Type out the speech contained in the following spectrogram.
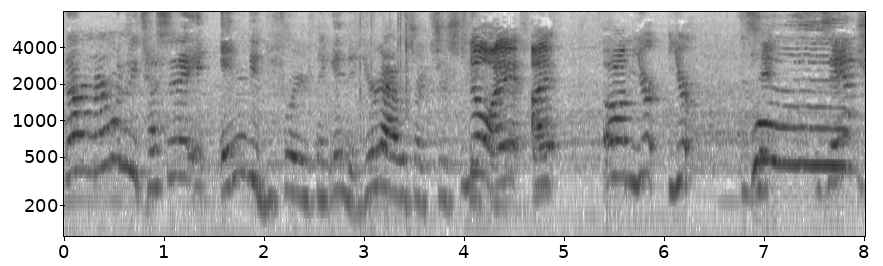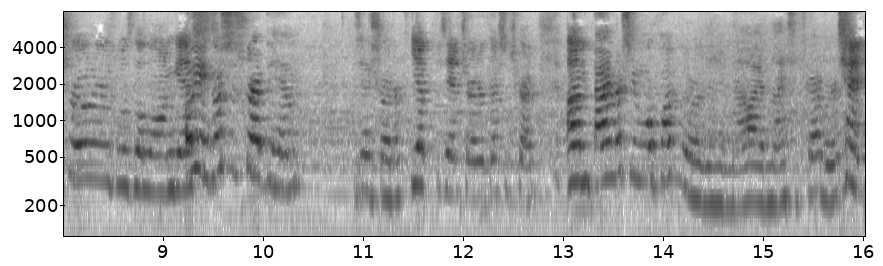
Now, remember when we tested it? It ended before your thing ended. Your guy was like just. No, I, I, um, your, your, Zan, Zan Schroeder's was the longest. Oh yeah, go subscribe to him. Zan Schroeder. Yep, Zan Schroeder. Go subscribe. Um, I'm actually more popular than him now. I have nine subscribers. ten.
